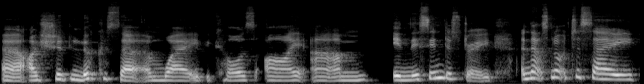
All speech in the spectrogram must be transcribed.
Uh, I should look a certain way because I am in this industry. And that's not to say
